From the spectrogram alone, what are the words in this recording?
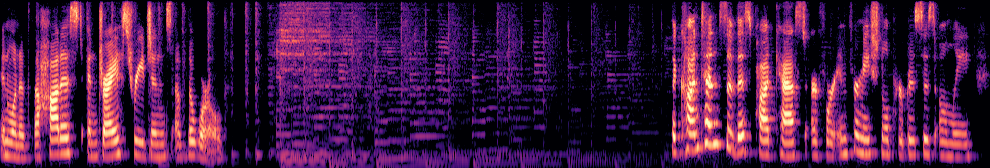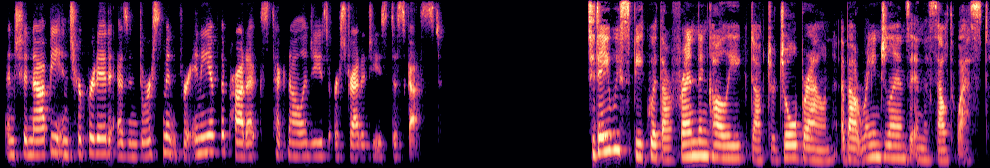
in one of the hottest and driest regions of the world. The contents of this podcast are for informational purposes only and should not be interpreted as endorsement for any of the products, technologies, or strategies discussed. Today, we speak with our friend and colleague, Dr. Joel Brown, about rangelands in the Southwest.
